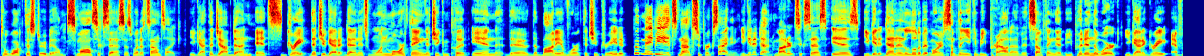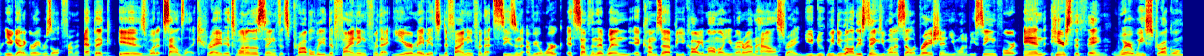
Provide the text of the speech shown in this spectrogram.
to walk this through, Bill, small success is what it sounds like. You got the job done. It's great that you got it done. It's one more thing that you can put in the, the body of work that you created, but maybe it's not super exciting. You get it done. Moderate success is you get it done in a little bit more. It's something you can be proud of. It's something that you put in the work, you got a great effort, you got a great result from it. Epic is what it sounds like, right? It's one of those things that's probably defining for that year. Maybe it's defining for that season of your work. It's something that when it comes up, you call your mama and you run around the house, right? You do, we do all these things. You want a celebration, you want to be seen for it. And here's the thing where we struggle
